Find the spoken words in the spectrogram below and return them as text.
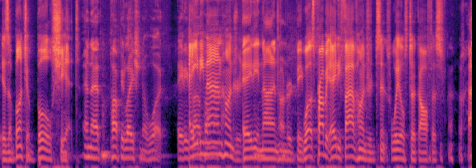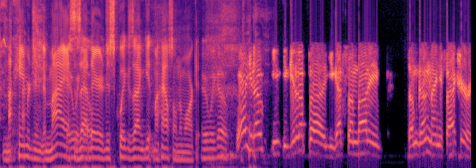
is a bunch of bullshit. And that population of what? 8,500? Eighty nine hundred. 8,900 people. Well, it's probably 8,500 since Wheels took office. Hemorrhaging, and my ass Here we is out there just as quick as I can get my house on the market. Here we go. Well, you know, you, you get up, uh, you got somebody, some gun manufacturer or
